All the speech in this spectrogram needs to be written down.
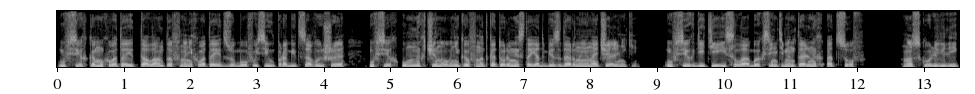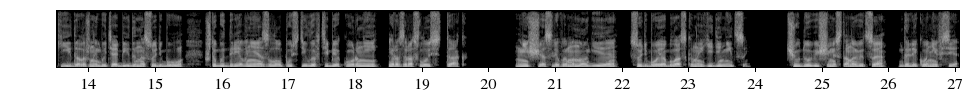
у всех, кому хватает талантов, но не хватает зубов и сил пробиться выше, у всех умных чиновников, над которыми стоят бездарные начальники, у всех детей слабых сентиментальных отцов. Но сколь велики должны быть обиды на судьбу, чтобы древнее зло пустило в тебе корни и разрослось так. Несчастливы многие, судьбой обласканной единицы. Чудовищами становятся далеко не все.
